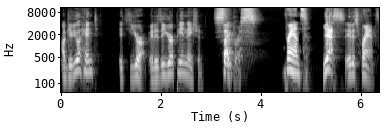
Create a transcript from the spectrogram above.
I'll give you a hint. It's Europe. It is a European nation. Cyprus. France. Yes, it is France.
